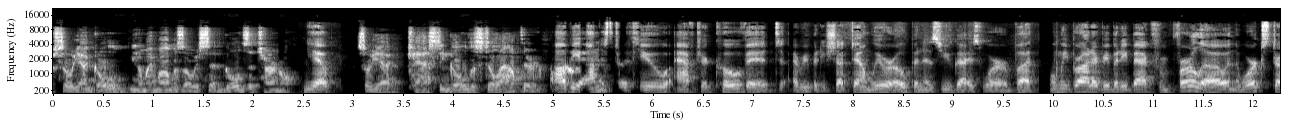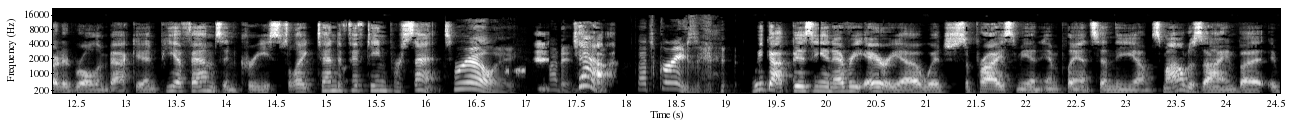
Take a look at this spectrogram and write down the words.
So yeah, gold. You know, my mom has always said gold's eternal. Yep. So yeah, casting gold is still out there. I'll be honest with you, after COVID, everybody shut down. We were open as you guys were, but when we brought everybody back from furlough and the work started rolling back in, PFMs increased like 10 to 15%. Really? I didn't. Yeah. that. That's crazy. We got busy in every area, which surprised me in implants and the um, smile design, but it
